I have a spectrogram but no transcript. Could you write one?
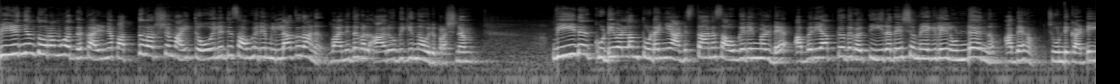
വിഴിഞ്ഞം തുറമുഖത്ത് കഴിഞ്ഞ പത്ത് വർഷമായി ടോയ്ലറ്റ് സൗകര്യം ഇല്ലാത്തതാണ് വനിതകൾ ആരോപിക്കുന്ന ഒരു പ്രശ്നം. വീട് കുടിവെള്ളം തുടങ്ങിയ അടിസ്ഥാന സൗകര്യങ്ങളുടെ അപര്യാപ്തതകൾ തീരദേശ മേഖലയിൽ ഉണ്ട് എന്നും അദ്ദേഹം ചൂണ്ടിക്കാട്ടി.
